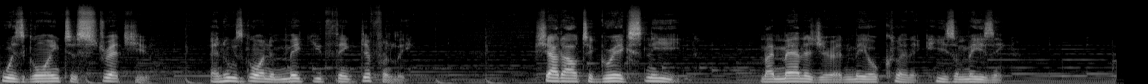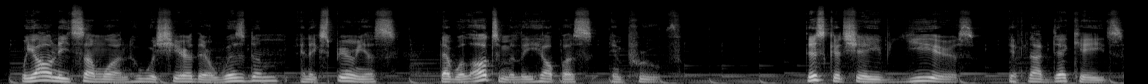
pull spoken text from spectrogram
who is going to stretch you and who's going to make you think differently. Shout out to Greg Sneed, my manager at Mayo Clinic. He's amazing. We all need someone who will share their wisdom and experience that will ultimately help us improve. This could shave years, if not decades,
